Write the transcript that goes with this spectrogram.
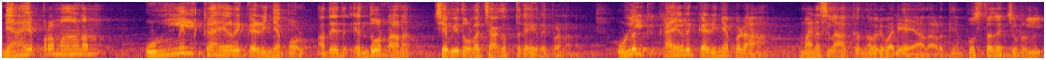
ന്യായപ്രമാണം ഉള്ളിൽ കയറി കഴിഞ്ഞപ്പോൾ അതായത് എന്തുകൊണ്ടാണ് ചെവി തുളച്ചകത്ത് കയറിയപ്പോഴാണ്? ഉള്ളിൽ കയറി കഴിഞ്ഞപ്പോഴാ മനസ്സിലാക്കുന്ന ഒരു വലിയ യാഥാർത്ഥ്യം പുസ്തക ചുരുളിൽ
